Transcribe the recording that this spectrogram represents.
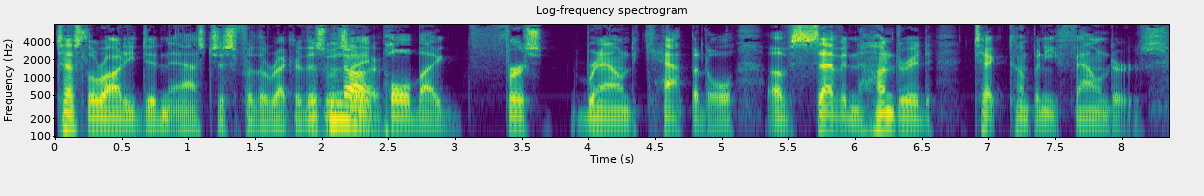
Tesla, didn't ask, just for the record. This was No. a poll by First Round Capital of 700 tech company founders.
